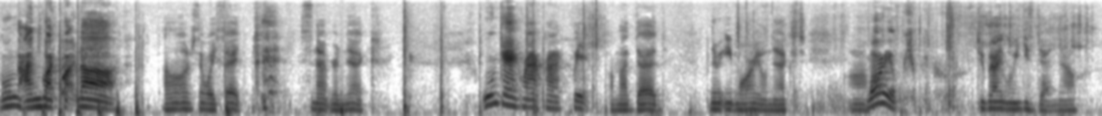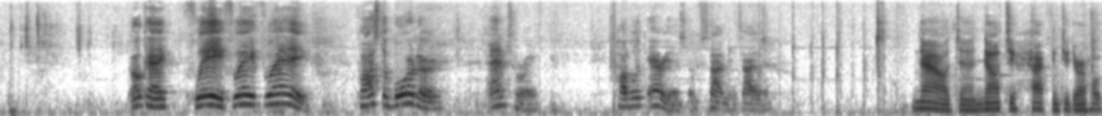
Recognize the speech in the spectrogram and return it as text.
Ngon ngạn quạt quạt đà. I don't understand what you said. Snap your neck. Okay, quạt quạt quạt. I'm not dead. Let me eat Mario next. Uh, Mario. too bad Luigi's dead now. Okay. Flee, flee, flee. Cross the border. Entering public areas of Simon's Island. Now then, now to hack into their whole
